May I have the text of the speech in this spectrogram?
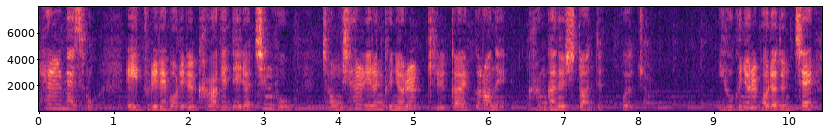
헬멧으로 에이프릴의 머리를 강하게 내려친 후 정신을 잃은 그녀를 길가에 끌어내 강간을 시도한 듯 보였죠. 이후 그녀를 버려둔 채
